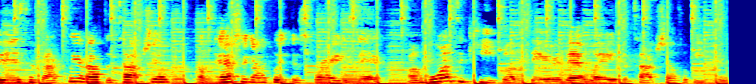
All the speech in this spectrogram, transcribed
is, since I cleared off the top shelf, I'm actually gonna put the sprays that I'm going to keep up there. That way the top shelf will be full.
